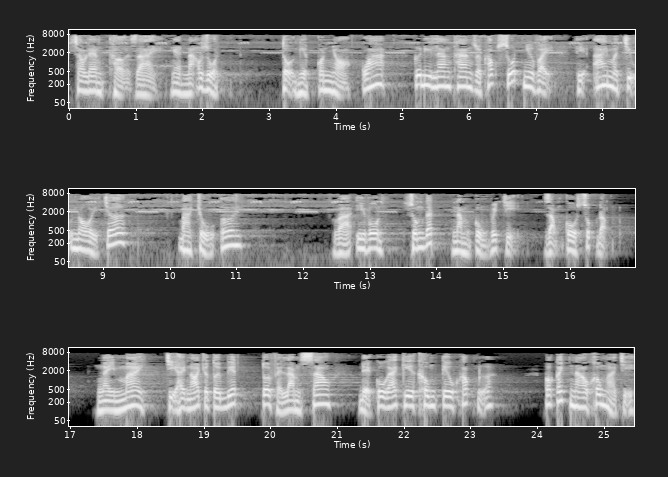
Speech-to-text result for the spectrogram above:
Sao len thở dài, nghe não ruột. Tội nghiệp con nhỏ quá, cứ đi lang thang rồi khóc suốt như vậy thì ai mà chịu nổi chứ? Bà chủ ơi! Và Yvonne xuống đất nằm cùng với chị, giọng cô xúc động. Ngày mai chị hãy nói cho tôi biết tôi phải làm sao để cô gái kia không kêu khóc nữa. Có cách nào không hả chị?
